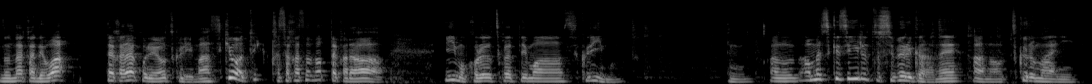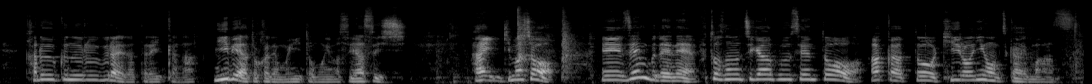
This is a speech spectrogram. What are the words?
の中では。だからこれを作ります。今日は手カサカサだったから今これを使っています。クリーム。うん、あのあんまりつけすぎると滑るからね。あの作る前に軽く塗るぐらいだったらいいかな。ニベアとかでもいいと思います。安いし。はい、行きましょう。えー全部でね、太さの違う風船と赤と黄色2本使います。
